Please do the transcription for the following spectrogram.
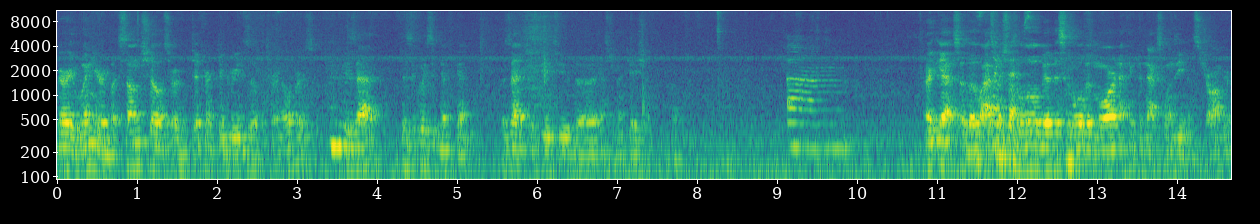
very linear, but some show sort of different degrees of turnovers. Mhm. Is that physically significant? Or is that just due to the instrumentation? Um, Uh, yeah, so the last one Like shows a little bit, this is a little bit more, and I think the next one's even stronger.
